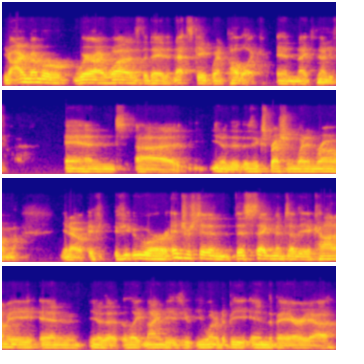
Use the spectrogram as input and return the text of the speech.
you know, I remember where I was the day that Netscape went public in 1995, mm-hmm. and uh, you know, the, the expression "when in Rome." You know, if if you were interested in this segment of the economy in you know the, the late '90s, you you wanted to be in the Bay Area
